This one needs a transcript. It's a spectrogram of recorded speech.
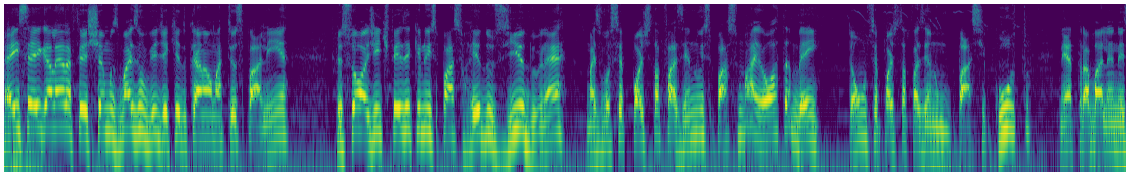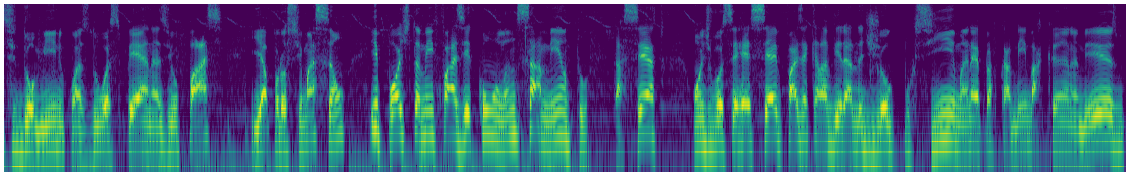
É isso aí, galera. Fechamos mais um vídeo aqui do canal Matheus Palinha. Pessoal, a gente fez aqui no espaço reduzido, né? Mas você pode estar fazendo um espaço maior também. Então você pode estar fazendo um passe curto, né, trabalhando esse domínio com as duas pernas e o passe e aproximação, e pode também fazer com o lançamento, tá certo? onde você recebe, faz aquela virada de jogo por cima, né, para ficar bem bacana mesmo.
